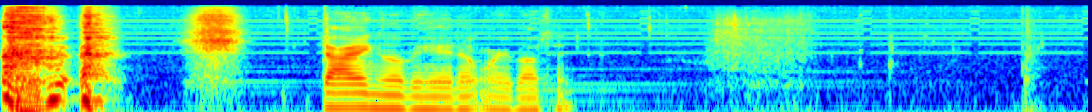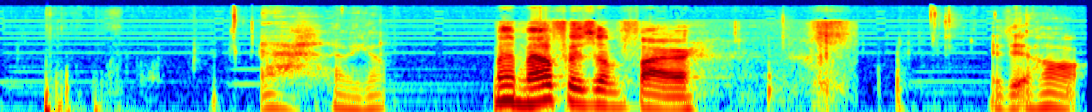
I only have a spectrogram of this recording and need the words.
Dying over here, don't worry about it. Ah, there we go. My mouth is on fire. Is it hot?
